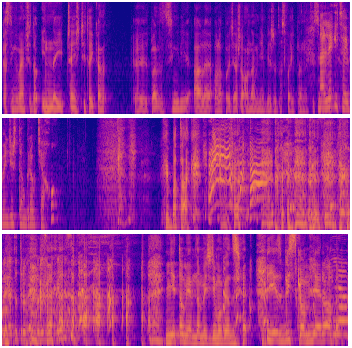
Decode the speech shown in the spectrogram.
castingowałem się do innej części tej planety singli, ale Ola powiedziała, że ona mnie bierze do swojej planety No singli. ale i co, i będziesz tam grał ciacho? Chyba tak. Bo ja tu trochę porozmawiamy sobie. Nie to miałem na myśli, mówiąc, że jest blisko mnie rola.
